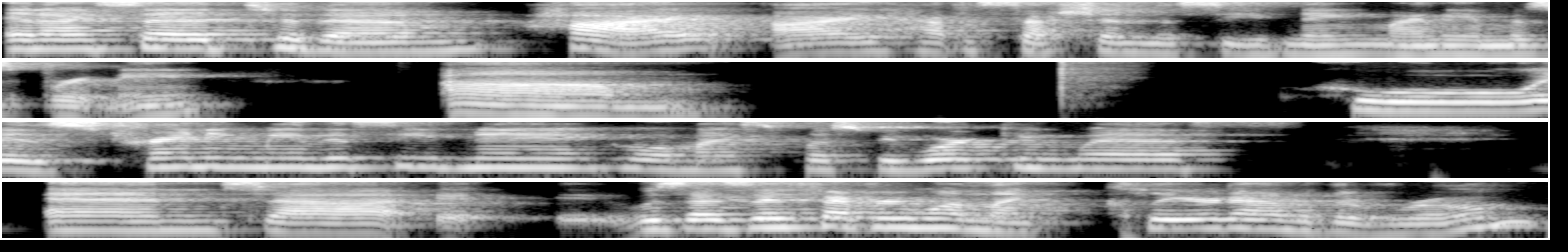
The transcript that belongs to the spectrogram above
And i said to them hi i have a session this evening. My name is brittany. Um, who is training me this evening? Who am i supposed to be working with? And uh, it, it was as if everyone like cleared out of the room.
